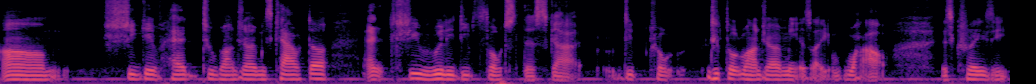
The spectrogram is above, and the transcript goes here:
Um, she gave head to Ron Jeremy's character, and she really deep throats this guy. Deep throat, deep throat Ron Jeremy is like wow, it's crazy.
